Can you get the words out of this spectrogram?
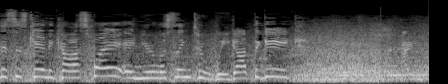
this is Candy Cosplay, and you're listening to We Got the Geek.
